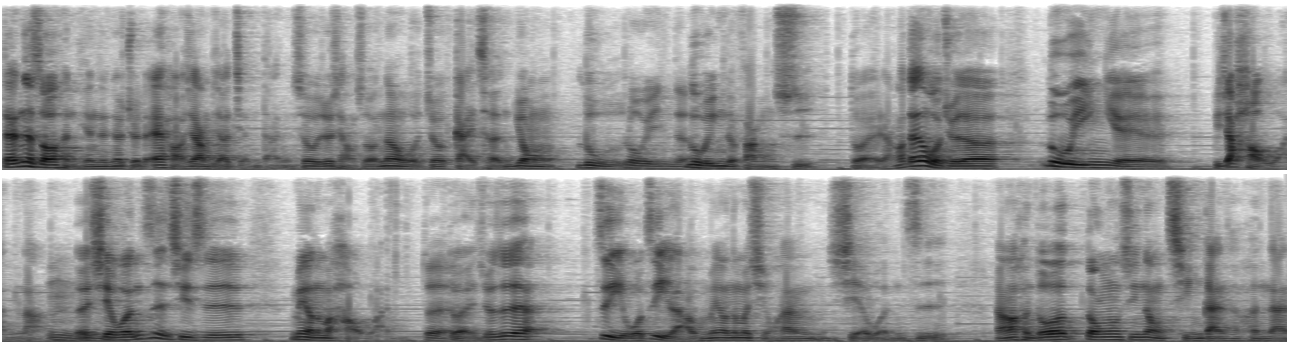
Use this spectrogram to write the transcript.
但那时候很天真，就觉得哎、好像比较简单，所以我就想说，那我就改成用录录音的，录音的方式。对，然后但是我觉得录音也比较好玩啦。嗯对，写文字其实没有那么好玩。对对，就是自己我自己啦，我没有那么喜欢写文字，然后很多东西那种情感很难，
